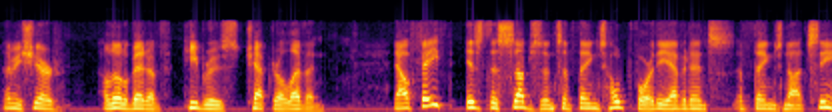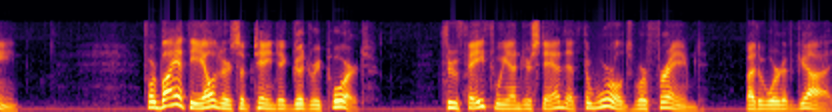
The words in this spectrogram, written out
Let me share a little bit of Hebrews chapter 11. Now, faith is the substance of things hoped for, the evidence of things not seen. For by it the elders obtained a good report. Through faith we understand that the worlds were framed by the word of God,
